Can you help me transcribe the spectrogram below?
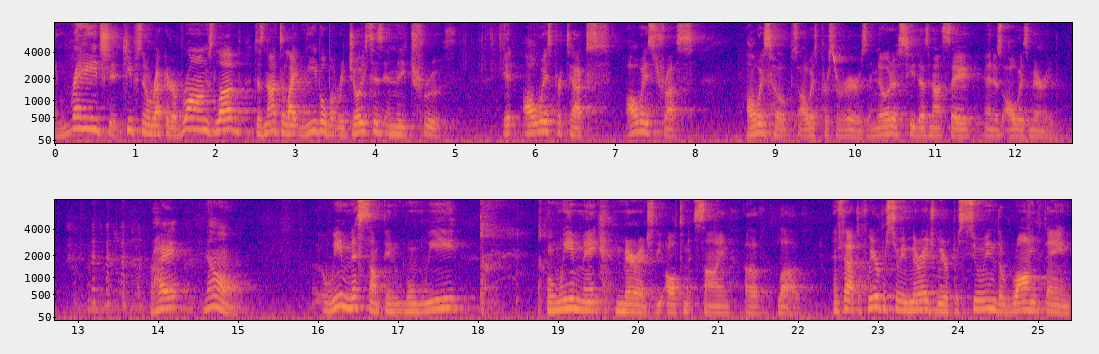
enraged. It keeps no record of wrongs. Love does not delight in evil, but rejoices in the truth. It always protects, always trusts, always hopes, always perseveres. And notice he does not say, and is always married. right? No. We miss something when we when we make marriage the ultimate sign of love. In fact, if we are pursuing marriage, we are pursuing the wrong thing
